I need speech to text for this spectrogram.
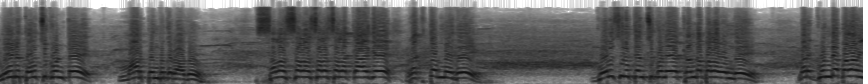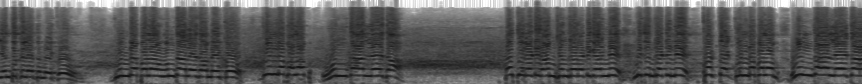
మీరు తలుచుకుంటే మార్పు ఎందుకు రాదు? సలసల సలసల కాగే రక్తం మీది. గొలుసులు తెంచుకునే కండ బలం ఉంది. మరి గుండె బలం ఎందుకు లేదు మీకు? గుండె బలం ఉందా లేదా మీకు? గుండె బలం ఉందా లేదా? పెద్దిరెడ్డి రామచంద్రారెడ్డి గారిని నితిన్ రెడ్డిని కొట్టే గుండె బలం ఉందా లేదా?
